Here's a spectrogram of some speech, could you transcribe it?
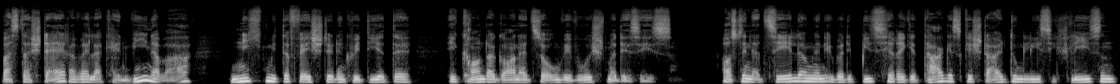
was der Steirer, weil er kein Wiener war, nicht mit der Feststellung quittierte, ich kann da gar nicht sagen, wie wurscht mir das ist. Aus den Erzählungen über die bisherige Tagesgestaltung ließ sich schließen,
